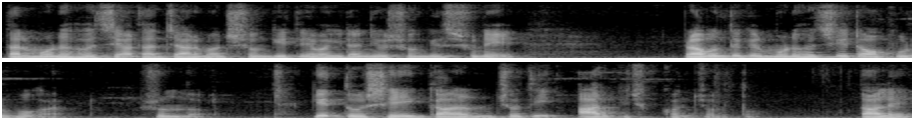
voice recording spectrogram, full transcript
তার মনে হয়েছে অর্থাৎ জার্মান সংগীত এবং ইরানীয় সংগীত শুনে প্রাবন্ধিকের মনে হচ্ছে এটা অপূর্ব গান। সুন্দর। কিন্তু সেই গান যদি আর কিছুক্ষণ চলতো, তাহলে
